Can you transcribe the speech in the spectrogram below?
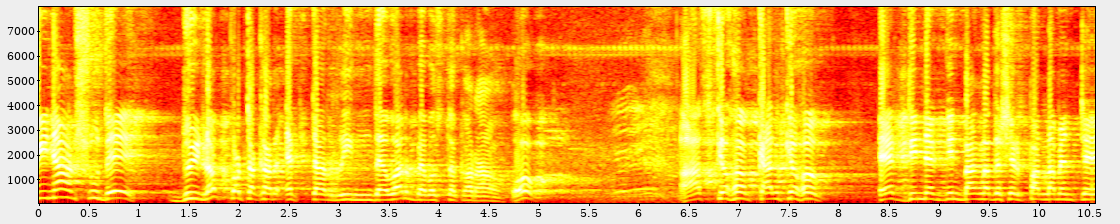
বিনা সুদে দুই লক্ষ টাকার একটা ঋণ দেওয়ার ব্যবস্থা করা হোক। আজকে হোক, কালকে হোক, একদিন একদিন বাংলাদেশের পার্লামেন্টে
